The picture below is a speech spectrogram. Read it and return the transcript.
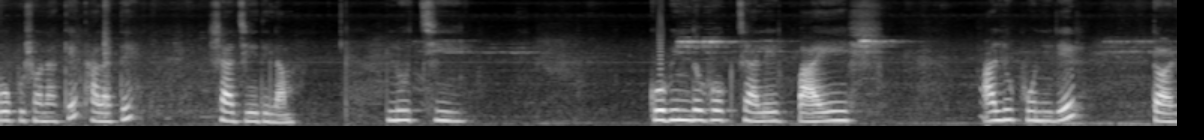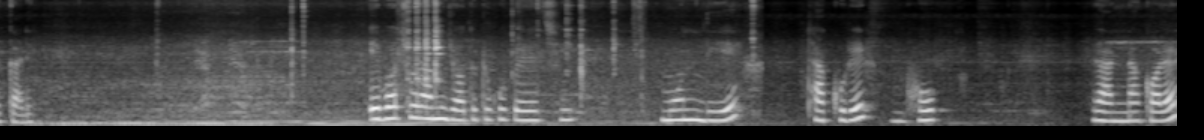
গোপু সোনাকে থালাতে সাজিয়ে দিলাম। লুচি, গোবিন্দভোগ চালের পায়েস, আলু পনিরের তরকারি। এবছর আমি যতটুকু পেরেছি মন দিয়ে ঠাকুরের ভোগ রান্না করার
